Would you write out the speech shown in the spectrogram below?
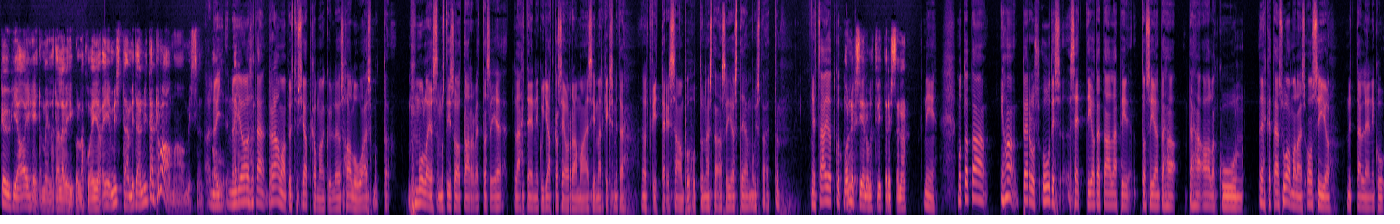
köyhiä aiheita meillä tällä viikolla, kun ei ole, ei ole mistään mitään, mitään draamaa ole missään. No, no joo, sitä draamaa pystyisi jatkamaan kyllä, jos haluaisi, mutta mulla ei ole semmoista isoa tarvetta siihen lähteä niin kuin jatkoseuraamaan esimerkiksi, mitä Twitterissä on puhuttu näistä asioista ja muista, että, että saa jotkut... Onneksi en ole Twitterissä enää. Niin, mutta tota, ihan perus uutissetti otetaan läpi tosiaan tähän, tähän alkuun ehkä tämä suomalaisosio nyt tälleen niin kuin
